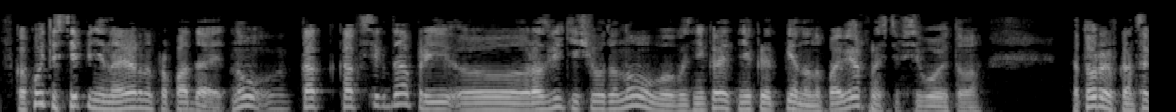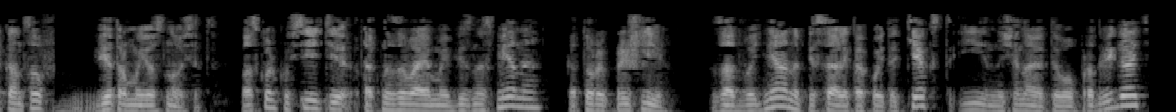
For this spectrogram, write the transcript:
в какой-то степени, наверное, пропадает. Ну, как, как всегда, при э, развитии чего-то нового возникает некая пена на поверхности всего этого, которая, в конце концов, ветром ее сносит. Поскольку все эти так называемые бизнесмены, которые пришли за два дня, написали какой-то текст и начинают его продвигать,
